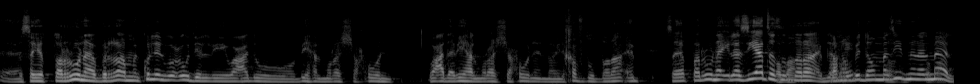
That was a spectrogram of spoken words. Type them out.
آه سيضطرون بالرغم من كل الوعود اللي وعدوا بها المرشحون وعد بها المرشحون إنه يخفضوا الضرائب سيضطرون إلى زيادة طبعا. الضرائب لأنهم بدهم مزيد من المال.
